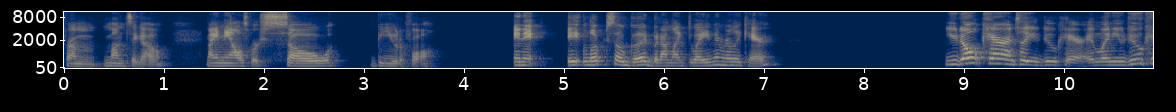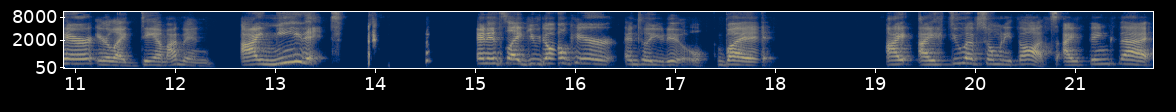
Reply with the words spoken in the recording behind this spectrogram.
from months ago. My nails were so beautiful. And it it looked so good, but I'm like, do I even really care? You don't care until you do care. And when you do care, you're like, damn, I've been I need it. and it's like you don't care until you do. But I I do have so many thoughts. I think that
